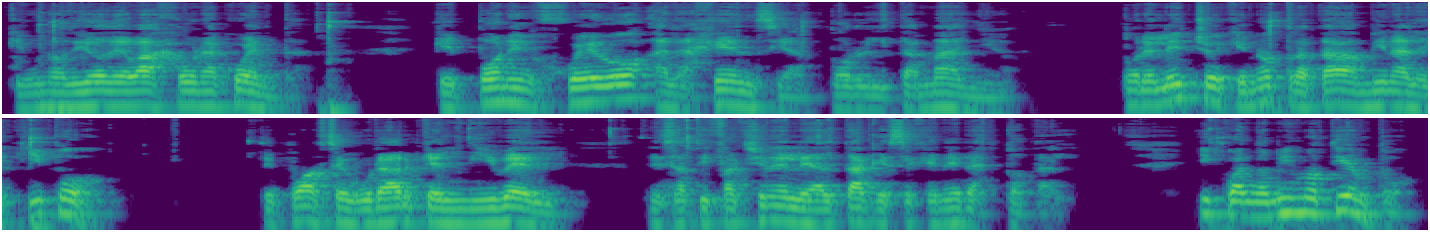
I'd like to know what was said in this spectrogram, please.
que uno dio de baja una cuenta, que pone en juego a la agencia por el tamaño, por el hecho de que no trataban bien al equipo, te puedo asegurar que el nivel de satisfacción y lealtad que se genera es total. Y cuando al mismo tiempo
